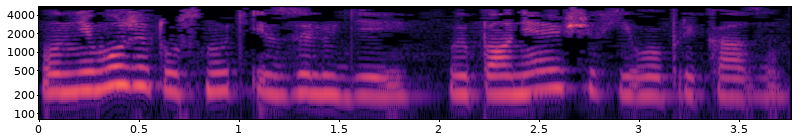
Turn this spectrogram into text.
он не может уснуть из-за людей, выполняющих его приказы.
